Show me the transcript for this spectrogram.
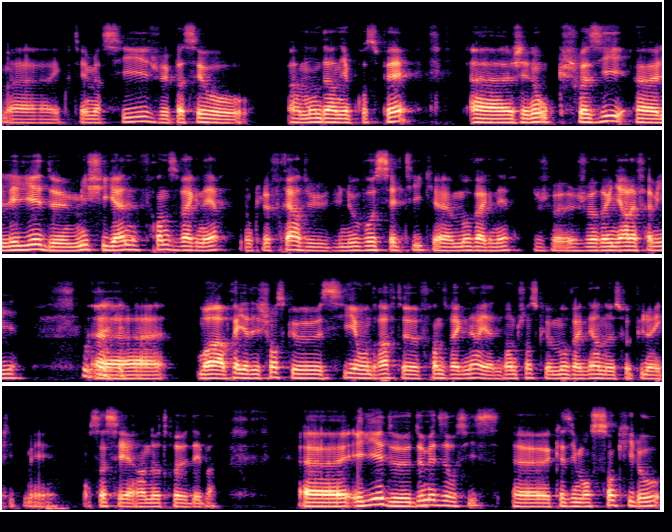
Bah, écoutez, merci. Je vais passer au, à mon dernier prospect. Euh, j'ai donc choisi euh, l'ailier de Michigan, Franz Wagner, donc le frère du, nouveau Celtic euh, Mo Wagner. Je veux, réunir la famille. bon, après, il y a des chances que si on draft Franz Wagner, il y a de grandes chances que Mo Wagner ne soit plus dans l'équipe. Mais bon, ça, c'est un autre débat. ailier de 2m06, quasiment 100 kg.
